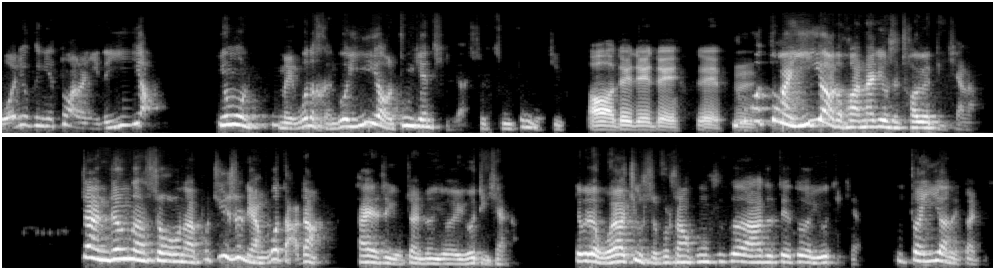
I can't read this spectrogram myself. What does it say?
我就给你断了你的医药，因为美国的很多医药中间体啊是从中国进口。哦，对对对对，如果断医药的话，那就是超越底线了。战争的时候呢，不即使两国打仗，它也是有战争有有底线的，对不对？我要救死扶伤红十字啊，这这都要有底线。你断一样的断底线。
